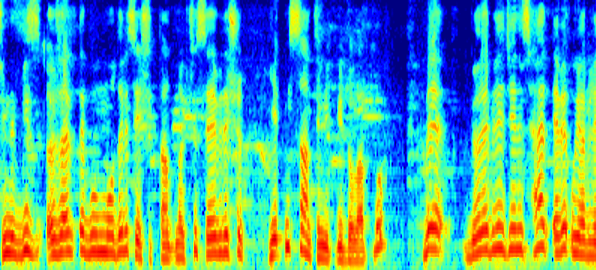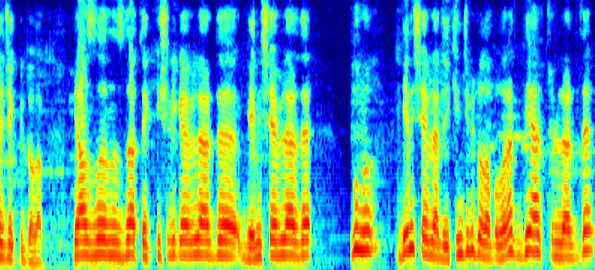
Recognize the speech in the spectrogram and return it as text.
Şimdi biz özellikle bu modeli seçtik tanıtmak için. Sebebi de şu. 70 santimlik bir dolap bu. Ve görebileceğiniz her eve uyabilecek bir dolap. Yazlığınızda, tek kişilik evlerde, geniş evlerde bunu geniş evlerde ikinci bir dolap olarak diğer türlerde de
